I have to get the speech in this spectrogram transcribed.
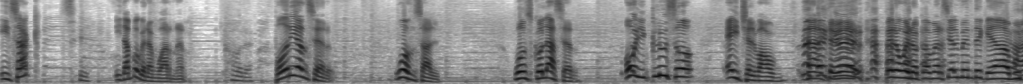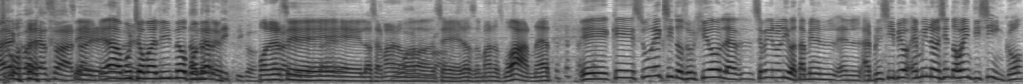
Isaac Sí. y tampoco eran Warner. Ahora. podrían ser Wonsal, Wonskolaser o incluso Eichelbaum. Nada que ver. Pero bueno, comercialmente quedaba mucho más, sí, quedaba mucho más lindo Nombre poner- artístico, ponerse eh, los hermanos, Warner sí, los hermanos Warner. Eh, que su éxito surgió, la- se ve que no le iba también en- en- al principio, en 1925,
